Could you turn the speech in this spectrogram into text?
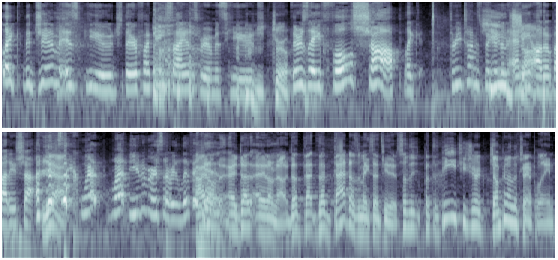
Like the gym is huge. Their fucking science room is huge. True. There's a full shop, like three times bigger than any shop. auto body shop. Yeah. it's like what what universe are we living I don't. in? It does, I don't know. That, that that that doesn't make sense either. So, the, but the PE teacher jumping on the trampoline,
